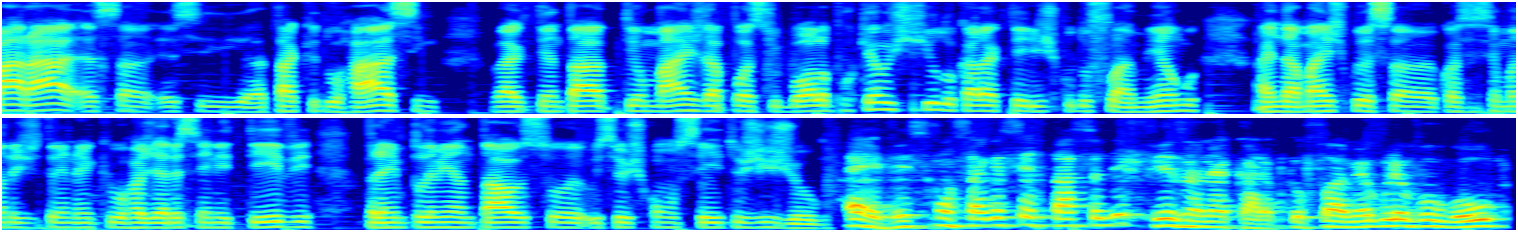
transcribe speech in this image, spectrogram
parar essa, esse ataque do Racing, vai tentar ter mais da posse de bola, porque é o estilo característico do Flamengo, ainda mais com essa, com essa semana de treino que o Rogério Ceni teve para implementar os, os seus conceitos de jogo. É, ver se consegue acertar essa defesa, né, cara? Porque o Flamengo levou gol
